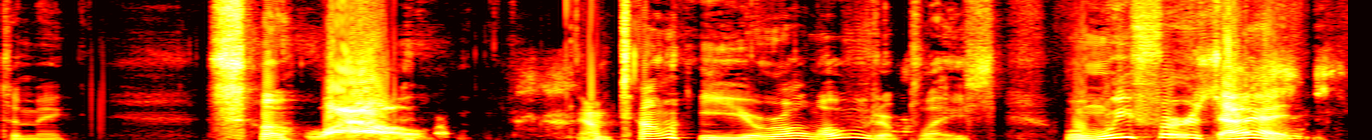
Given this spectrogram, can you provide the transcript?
to me. So wow. I'm telling you, you're all over the place. When we first That met, is-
